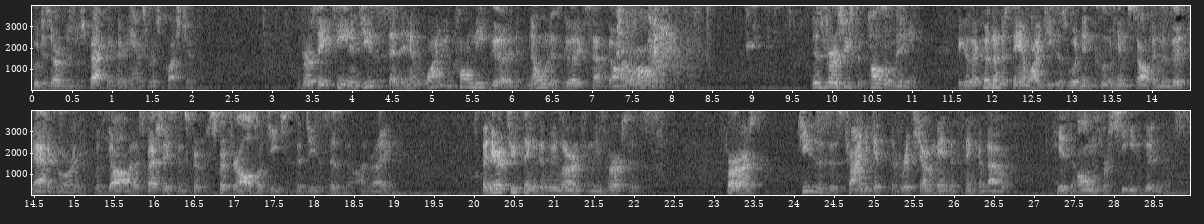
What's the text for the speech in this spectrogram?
who deserved his respect and could answer his question. Verse 18 And Jesus said to him, Why do you call me good? No one is good except God alone. This verse used to puzzle me because I couldn't understand why Jesus wouldn't include himself in the good category with God, especially since Scripture also teaches that Jesus is God, right? But here are two things that we learn from these verses. First, Jesus is trying to get the rich young man to think about his own perceived goodness.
